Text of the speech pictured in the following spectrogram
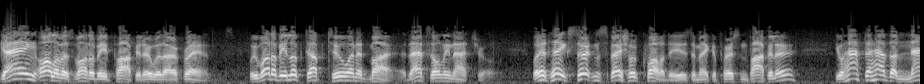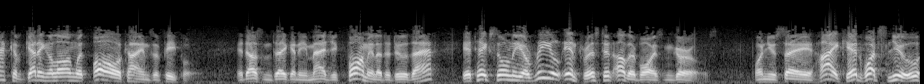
Gang, all of us want to be popular with our friends. We want to be looked up to and admired. That's only natural. But it takes certain special qualities to make a person popular. You have to have the knack of getting along with all kinds of people. It doesn't take any magic formula to do that. It takes only a real interest in other boys and girls. When you say, Hi, kid, what's new?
